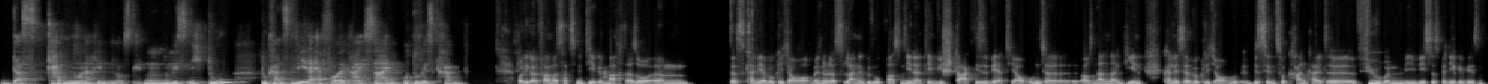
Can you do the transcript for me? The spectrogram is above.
das kann nur nach hinten losgehen. Mhm. Du bist nicht du, du kannst weder erfolgreich sein und du wirst krank. Wollte ich gerade fragen, was hat es mit dir gemacht? Also ähm, das kann ja wirklich auch, wenn du das lange genug machst und je nachdem, wie stark diese Werte ja auch unter, auseinandergehen, kann es ja wirklich auch bis hin zur Krankheit äh, führen. Wie, wie ist das bei dir gewesen?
